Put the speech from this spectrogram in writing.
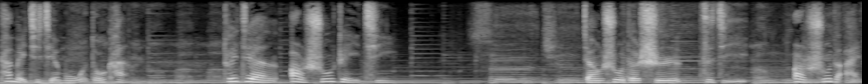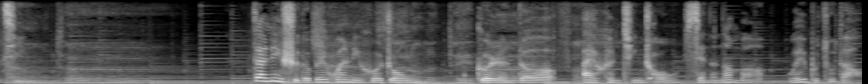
他每期节目我都看，推荐二叔这一期。讲述的是自己二叔的爱情，在历史的悲欢离合中，个人的爱恨情仇显得那么微不足道。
